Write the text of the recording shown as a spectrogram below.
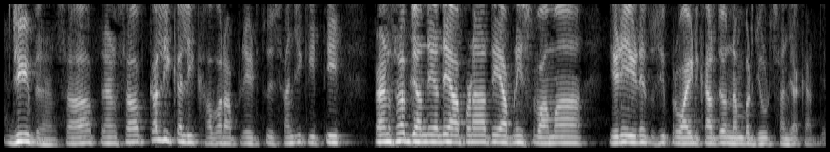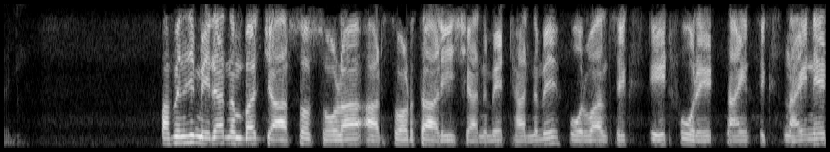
ਜੀ ਪ੍ਰਣ ਸਾਹਿਬ ਪ੍ਰਣ ਸਾਹਿਬ ਕੱਲੀ ਕੱਲੀ ਖਬਰ ਅਪਡੇਟ ਤੁਸੀਂ ਸਾਂਝੀ ਕੀਤੀ। ਪ੍ਰਣ ਸਾਹਿਬ ਜਾਂਦੇ ਜਾਂਦੇ ਆਪਣਾ ਤੇ ਆਪਣੀ ਸੇਵਾਵਾਂ ਜਿਹੜੇ ਜਿਹੜੇ ਤੁਸੀਂ ਪ੍ਰੋਵਾਈਡ ਕਰਦੇ ਹੋ ਨੰਬਰ ਜ਼ਰੂਰ ਸਾਂਝਾ ਕਰ ਦਿਓ ਜੀ। ਪਾਪਿੰਦਰ ਜੀ ਮੇਰਾ ਨੰਬਰ 416 848 9698 4168489698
